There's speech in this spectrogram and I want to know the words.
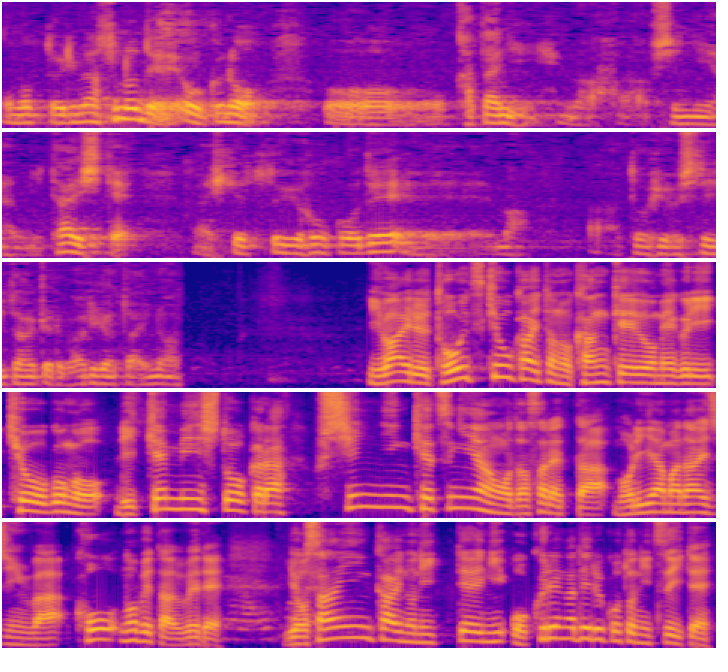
思っておりますので、多くの方に、まあ、不信任案に対して、否決という方向で、えー、まあ、投票していただければありがたいな。いわゆる統一教会との関係をめぐり、今日午後、立憲民主党から不信任決議案を出された森山大臣は、こう述べた上で、予算委員会の日程に遅れが出ることについて、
